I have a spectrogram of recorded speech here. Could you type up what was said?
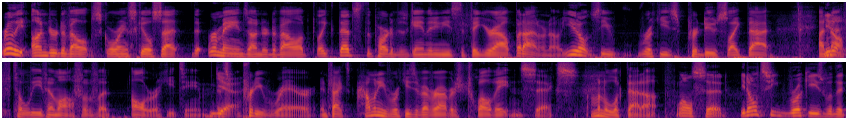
really underdeveloped scoring skill set that remains underdeveloped, like that's the part of his game that he needs to figure out. But I don't know. You don't see rookies produce like that know- enough to leave him off of an all rookie team. It's Yeah. pretty rare. In fact, how many rookies have ever averaged 12, 8, and 6? I'm going to look that up. Well said. You don't see rookies with a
